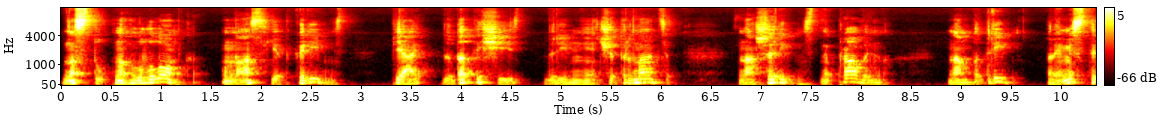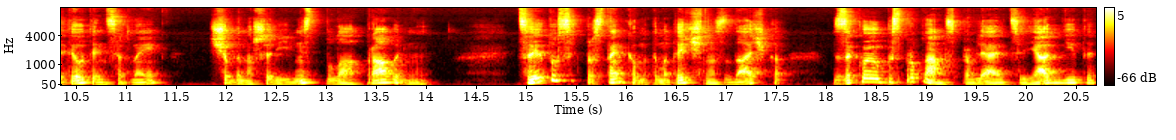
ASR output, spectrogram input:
Наступна головоломка. У нас є така рівність. 5 додати 6 дорівнює 14. Наша рівність неправильна. Нам потрібно перемістити один сірник, щоб наша рівність була правильною. Це досить простенька математична задачка, з якою без проблем справляються як діти,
